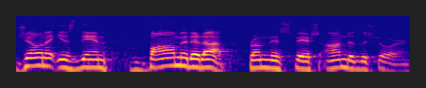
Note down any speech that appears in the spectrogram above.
Jonah is then vomited up from this fish onto the shore.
